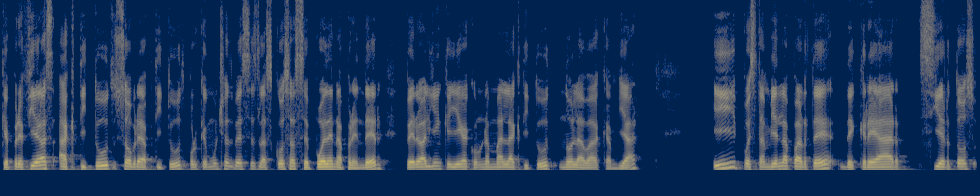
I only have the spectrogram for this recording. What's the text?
que prefieras actitud sobre aptitud, porque muchas veces las cosas se pueden aprender, pero alguien que llega con una mala actitud no la va a cambiar. Y pues también la parte de crear ciertos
